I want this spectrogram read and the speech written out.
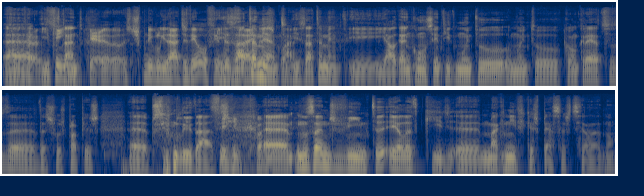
Uh, e, Sim, portanto, é as disponibilidades dele, exatamente, claro. exatamente, e, e, alguém com um sentido muito muito concreto de, das suas próprias uh, possibilidades. Sim, claro. uh, nos anos 20 ele adquire magníficas peças de Celadon.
